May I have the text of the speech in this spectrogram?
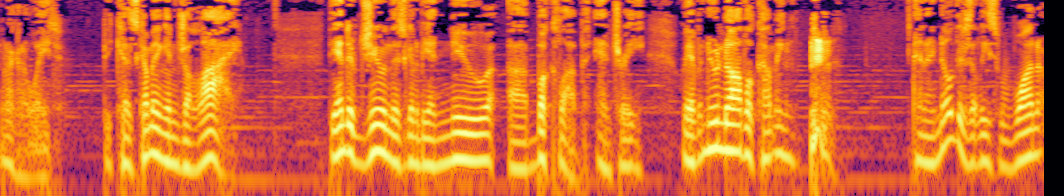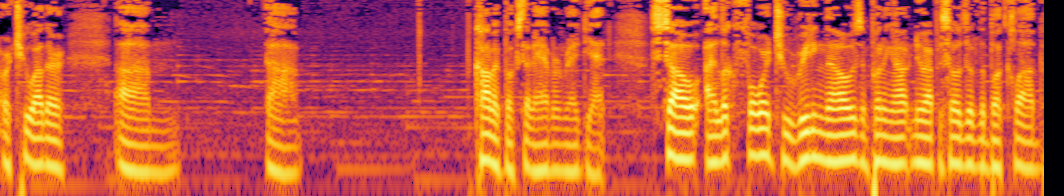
We're not going to wait. Because coming in July, the end of June, there's going to be a new uh, book club entry. We have a new novel coming. and I know there's at least one or two other um, uh, comic books that I haven't read yet. So I look forward to reading those and putting out new episodes of the book club.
